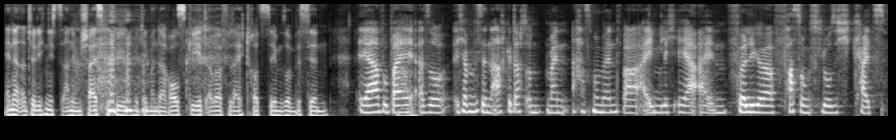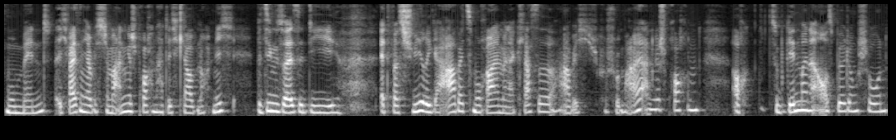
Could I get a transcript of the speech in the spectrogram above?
Ändert natürlich nichts an dem Scheißgefühl, mit dem man da rausgeht, aber vielleicht trotzdem so ein bisschen. Ja, wobei, ja. also ich habe ein bisschen nachgedacht und mein Hassmoment war eigentlich eher ein völliger Fassungslosigkeitsmoment. Ich weiß nicht, ob ich es schon mal angesprochen hatte, ich glaube noch nicht. Beziehungsweise die etwas schwierige Arbeitsmoral meiner Klasse habe ich schon mal angesprochen, auch zu Beginn meiner Ausbildung schon.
